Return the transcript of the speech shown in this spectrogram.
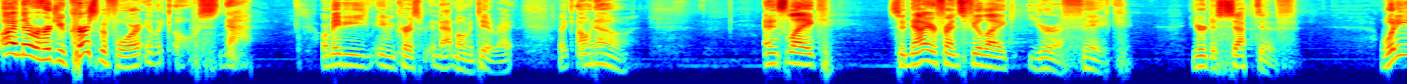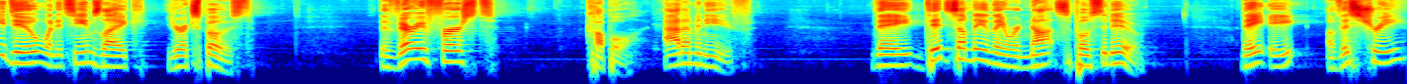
I've never heard you curse before. And like, oh, snap. Or maybe even curse in that moment too, right? Like, oh no. And it's like, so now your friends feel like you're a fake, you're deceptive, what do you do when it seems like you're exposed? The very first couple, Adam and Eve, they did something they were not supposed to do. They ate of this tree,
